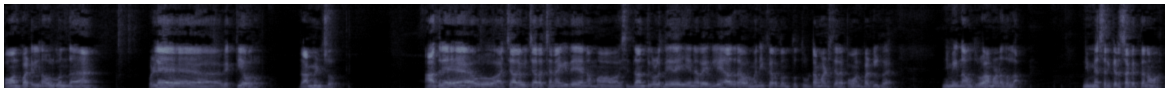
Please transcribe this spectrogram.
ಪವನ್ ಪಾಟೀಲ್ ನವಲ್ಗುಂದ ಒಳ್ಳೆ ವ್ಯಕ್ತಿ ಅವರು. ಬ್ರಾಹ್ಮಿಣ್ಸು ಆದರೆ ಅವರು ಆಚಾರ ವಿಚಾರ ಚೆನ್ನಾಗಿದೆ. ನಮ್ಮ ಸಿದ್ಧಾಂತಗಳು ಬೇರೆ ಏನಾರ ಇರಲಿ, ಆದರೆ ಅವ್ರ ಮನೆ ಕರೆದಂತೂ ಊಟ ಮಾಡಿಸ್ತಾರೆ ಪವನ್ ಪಾಟೀಲ್ರೆ. ನಿಮಗೆ ನಾವು ದ್ರೋಹ ಮಾಡೋದಿಲ್ಲ. ನಿಮ್ಮ ಹೆಸರು ಕೆಡ್ಸಕತ್ತಾನವ?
